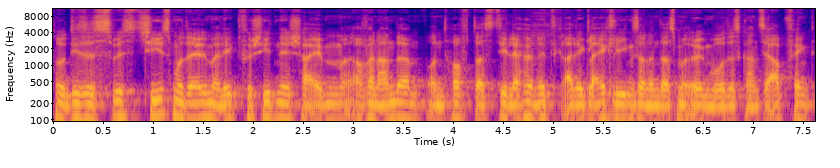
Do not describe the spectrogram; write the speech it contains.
so dieses Swiss Cheese Modell, man legt verschiedene Scheiben aufeinander und hofft, dass die Löcher nicht alle gleich liegen, sondern dass man irgendwo das Ganze abfängt.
